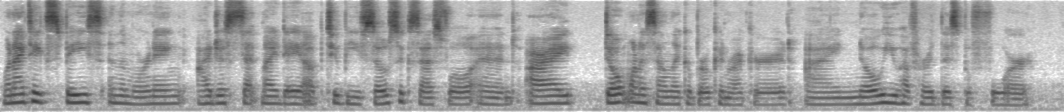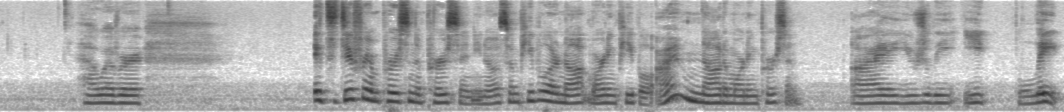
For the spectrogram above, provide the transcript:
when I take space in the morning, I just set my day up to be so successful and I don't want to sound like a broken record. I know you have heard this before. However, it's different person to person, you know. Some people are not morning people. I'm not a morning person. I usually eat late.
